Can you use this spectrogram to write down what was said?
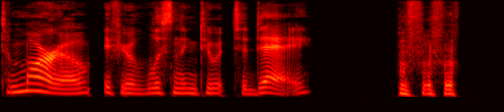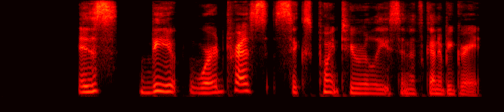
tomorrow, if you're listening to it today, is the WordPress 6.2 release, and it's going to be great.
